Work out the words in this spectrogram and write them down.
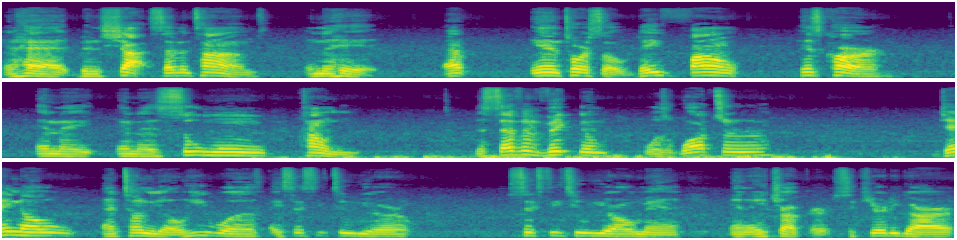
and had been shot seven times in the head and torso. They found his car in a in a Suwannee County. The seventh victim was Walter Jano Antonio. He was a 62 year old 62 year old man and a trucker, security guard,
